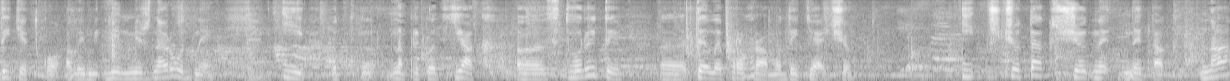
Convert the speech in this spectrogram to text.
дитятко, але він міжнародний. І, от, наприклад, як створити телепрограму дитячу. І що так, що не, не так на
